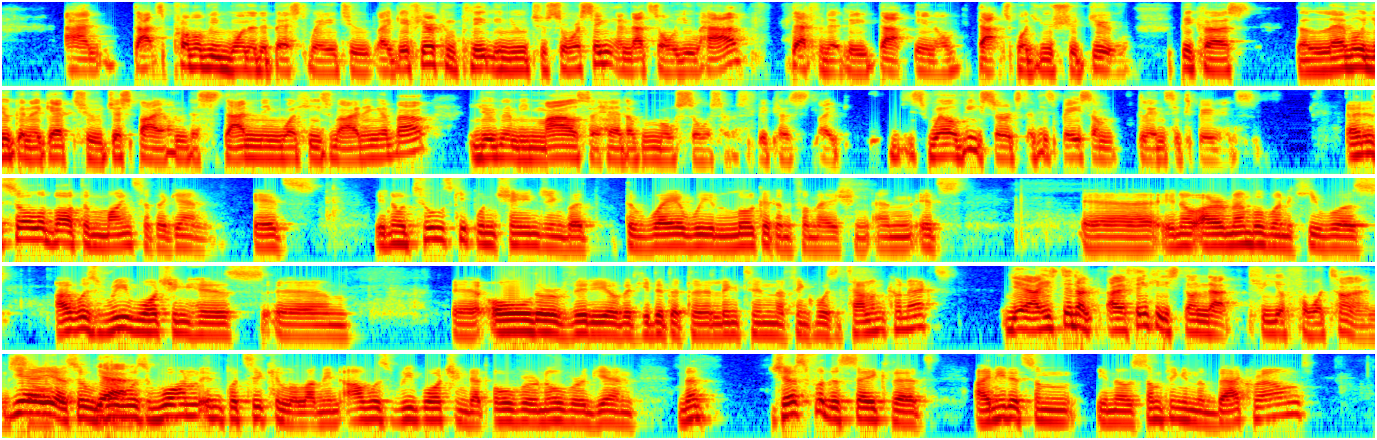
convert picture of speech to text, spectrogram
and that's probably one of the best way to like if you're completely new to sourcing and that's all you have definitely that you know that's what you should do. Because the level you're going to get to just by understanding what he's writing about you're going to be miles ahead of most sourcers because like it's well researched and it's based on glenn's experience. And it's all about the mindset again. It's you know tools keep on changing but the way we look at information and it's uh, you know, I remember when he was, I was rewatching his um, uh, older video that he did at uh, LinkedIn, I think was Talent Connect. Yeah, he's did. A, I think he's done that three or four times. Yeah, so, yeah. So yeah. there was one in particular. I mean, I was rewatching that over and over again, not just for the sake that I needed some, you know, something in the background,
